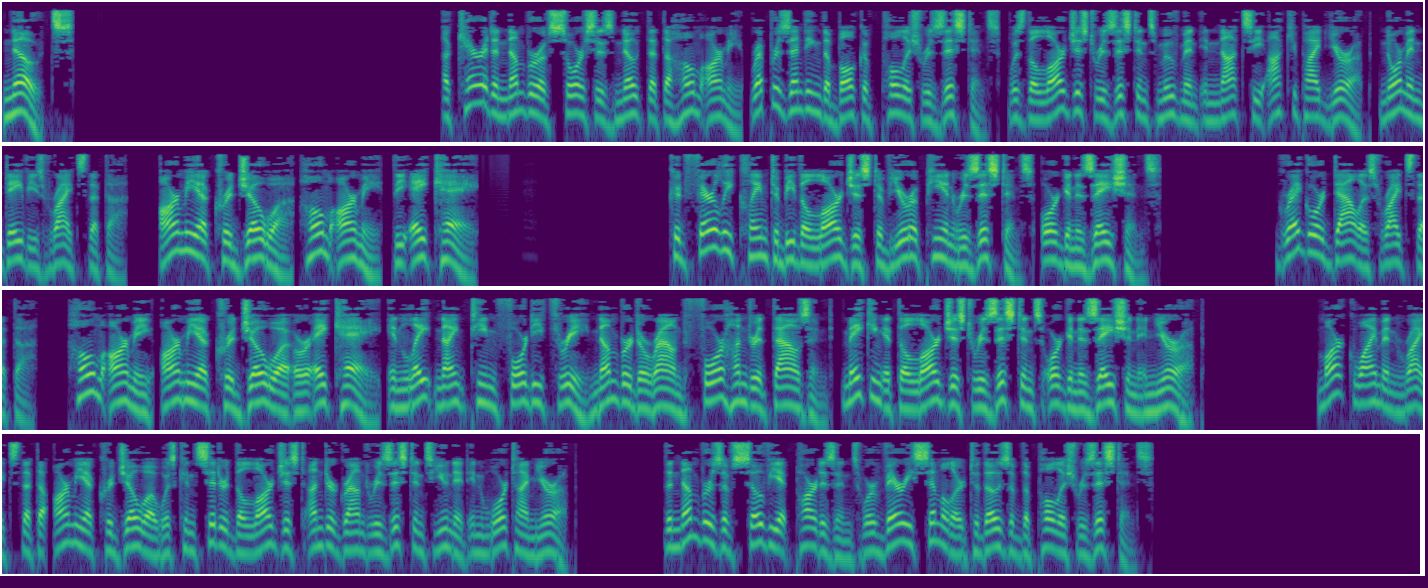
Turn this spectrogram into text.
Notes A carrot A number of sources note that the Home Army, representing the bulk of Polish resistance, was the largest resistance movement in Nazi-occupied Europe. Norman Davies writes that the Armia Krajowa Home Army, the AK could fairly claim to be the largest of European resistance organizations. Gregor Dallas writes that the Home Army Armia Krajowa or AK in late 1943 numbered around 400,000, making it the largest resistance organization in Europe. Mark Wyman writes that the Armia Krajowa was considered the largest underground resistance unit in wartime Europe. The numbers of Soviet partisans were very similar to those of the Polish resistance.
